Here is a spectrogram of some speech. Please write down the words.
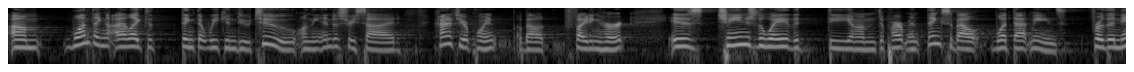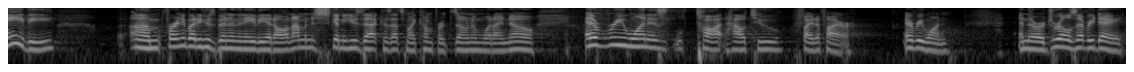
Um, one thing I like to think that we can do too on the industry side, kind of to your point about fighting hurt, is change the way that the um, department thinks about what that means. For the Navy, um, for anybody who's been in the Navy at all, and I'm just going to use that because that's my comfort zone and what I know, everyone is taught how to fight a fire. Everyone. And there are drills every day.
